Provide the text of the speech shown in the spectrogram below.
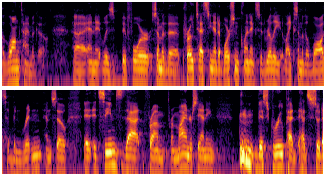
a long time ago. Uh, and it was before some of the protesting at abortion clinics had really, like some of the laws had been written. And so it, it seems that, from, from my understanding, this group had, had stood,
